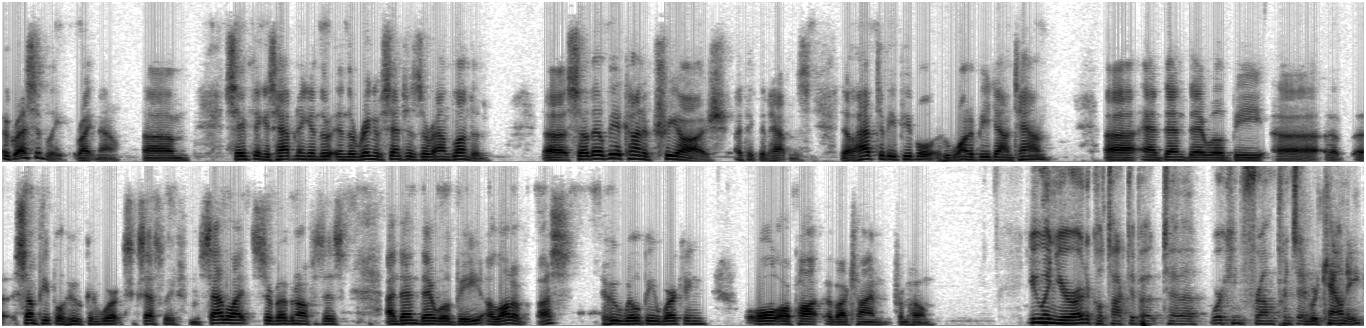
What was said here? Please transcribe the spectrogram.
aggressively right now. Um, same thing is happening in the in the ring of centers around London. Uh, so there'll be a kind of triage, I think, that happens. There'll have to be people who want to be downtown, uh, and then there will be uh, uh, uh, some people who can work successfully from satellite suburban offices. And then there will be a lot of us who will be working all or part of our time from home. You in your article talked about uh, working from Prince Edward County.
